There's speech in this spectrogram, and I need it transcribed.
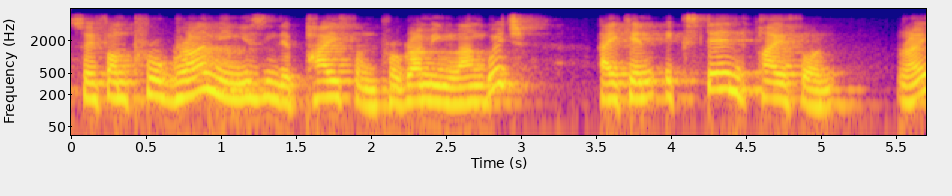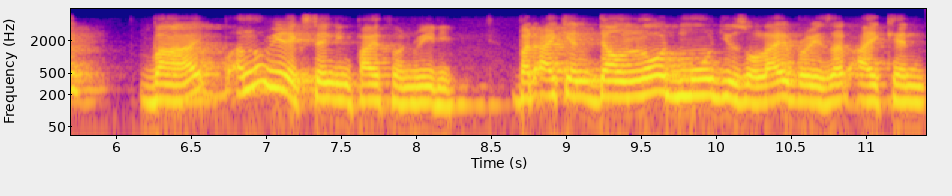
So if I'm programming using the Python programming language, I can extend Python, right? By, I'm not really extending Python really, but I can download modules or libraries that I can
